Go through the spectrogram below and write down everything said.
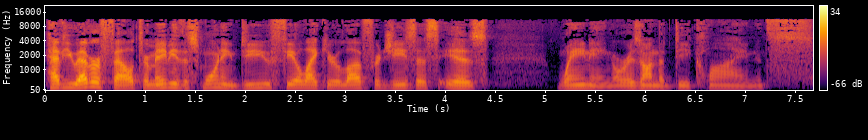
Have you ever felt, or maybe this morning, do you feel like your love for Jesus is waning or is on the decline? It's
